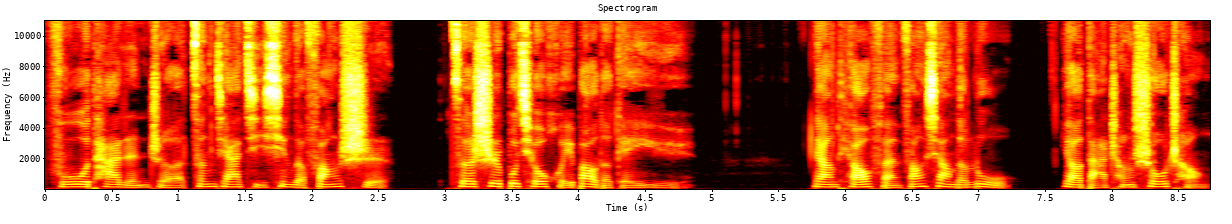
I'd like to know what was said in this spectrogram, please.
服务他人者，增加即兴的方式，则是不求回报的给予。两条反方向的路，要达成收成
